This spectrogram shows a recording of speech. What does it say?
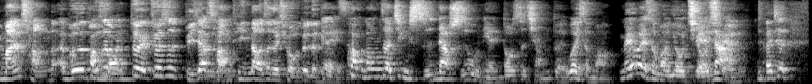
蛮长的，呃，不是不是，对，就是比较常听到这个球队的名对，字。矿工这近十到十五年都是强队，为什么？没为什么，有钱呐、而且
